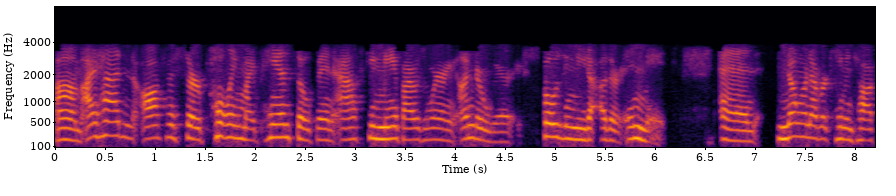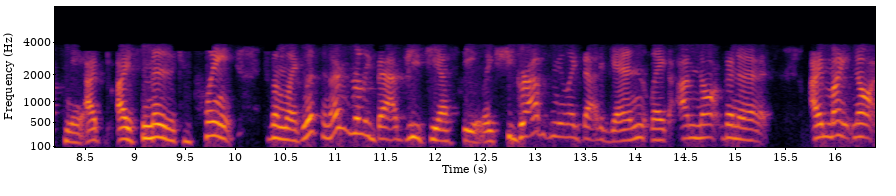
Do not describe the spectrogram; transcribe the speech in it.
Um, I had an officer pulling my pants open, asking me if I was wearing underwear, exposing me to other inmates, and no one ever came and talked to me. I I submitted a complaint because I'm like, listen, I have really bad PTSD. Like she grabs me like that again, like I'm not gonna I might not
